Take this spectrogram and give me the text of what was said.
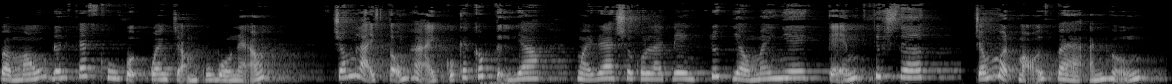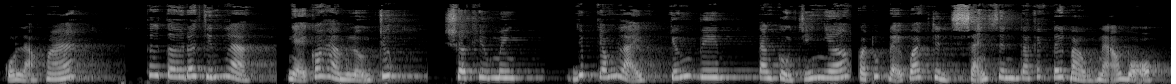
và máu đến các khu vực quan trọng của bộ não. Chống lại tổn hại của các gốc tự do, ngoài ra sô cô la đen rất giàu magie, kẽm, chất xơ, chống mệt mỏi và ảnh hưởng của lão hóa. Thứ tư đó chính là nghệ có hàm lượng chất curcumin giúp chống lại chứng viêm, tăng cường trí nhớ và thúc đẩy quá trình sản sinh ra các tế bào não bộ.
